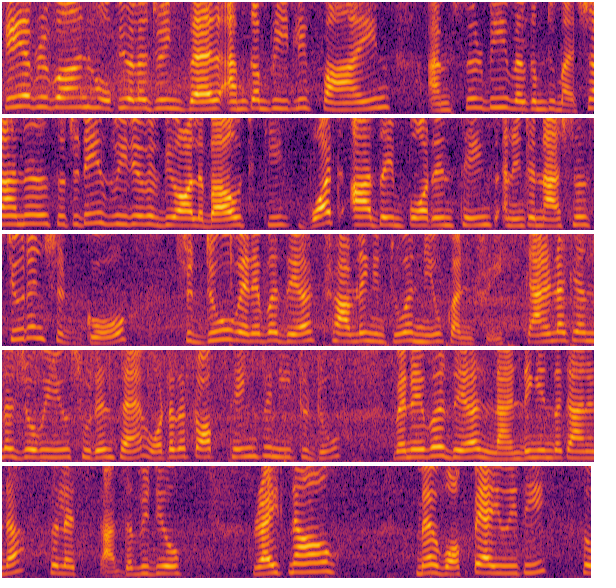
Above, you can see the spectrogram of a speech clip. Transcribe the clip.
Hey everyone, hope you all are doing well. I'm completely fine. I'm Surbi. Welcome to my channel. So today's video will be all about ki what are the important things an international student should go should do whenever they are traveling into a new country. Canada के अंदर जो भी new students हैं, what are the top things they need to do whenever they are landing in the Canada? So let's start the video. Right now मैं वॉक पे आई हुई थी so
